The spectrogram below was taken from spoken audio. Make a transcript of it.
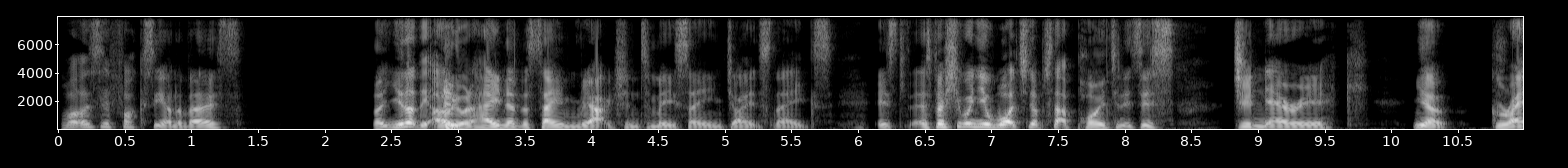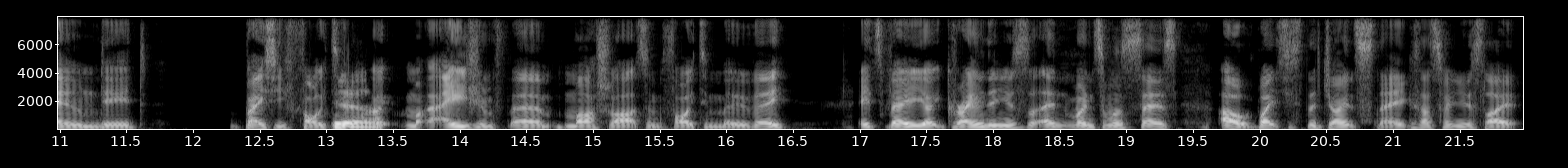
"What is the fuck is he on about?" Like you're not the only one. Hayden had the same reaction to me saying giant snakes. It's especially when you're watching up to that point and it's this generic, you know, grounded, basically fighting Yeah. like, Asian um, martial arts and fighting movie. It's very like grounding. Just, and when someone says, "Oh, wait, it's just the giant snakes," that's when you're just like,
